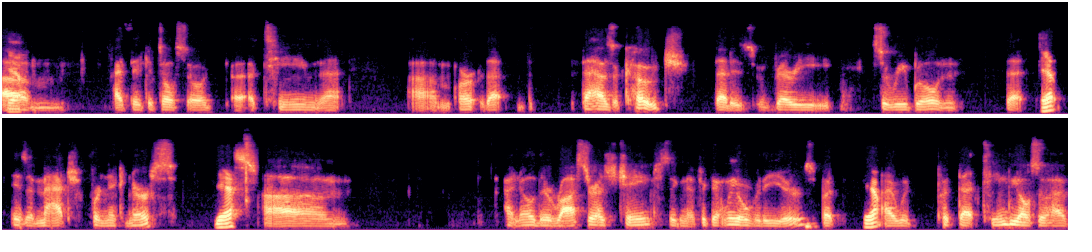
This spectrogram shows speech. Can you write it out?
Yeah. Um, I think it's also a, a team that, um, or that that has a coach that is very cerebral and that is Yep. a match for Nick Nurse. Yes. Um, I know their roster has changed significantly over the years, but Yeah. I would put that team. We also have,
